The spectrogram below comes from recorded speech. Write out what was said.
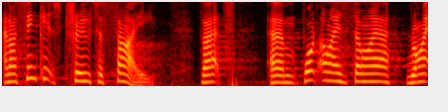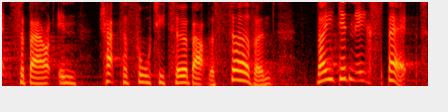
And I think it's true to say that um, what Isaiah writes about in chapter 42 about the servant, they didn't expect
